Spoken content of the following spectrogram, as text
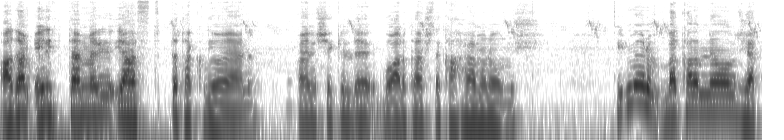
Adam el itemleri yansıtıp da takılıyor yani. Aynı şekilde bu arkadaş da kahraman olmuş. Bilmiyorum bakalım ne olacak.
